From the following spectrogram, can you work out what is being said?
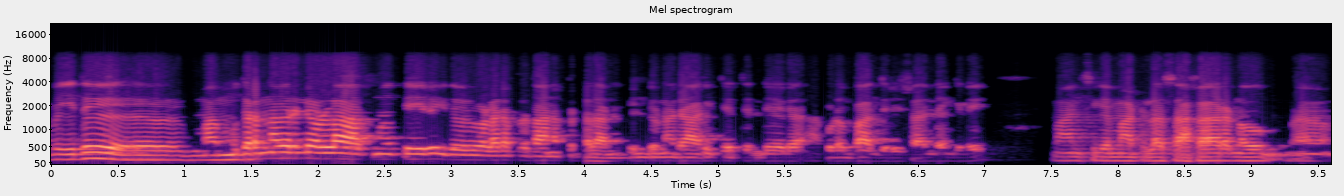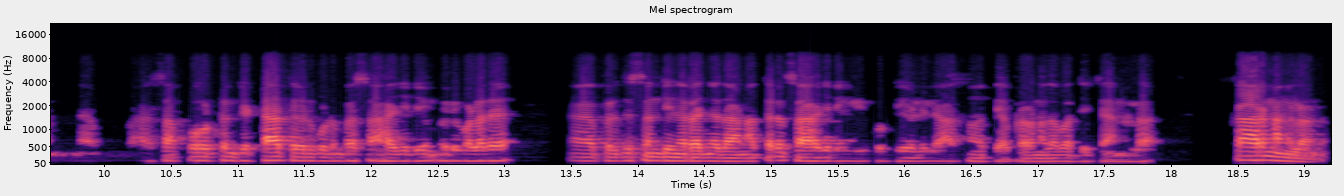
അപ്പൊ ഇത് മുതിർന്നവരിലുള്ള ആത്മഹത്യയിൽ ഇത് വളരെ പ്രധാനപ്പെട്ടതാണ്. പിന്തുണ രാഹിത്യത്തിന്റെ ഒരു കുടുംബാന്തരീക്ഷം അല്ലെങ്കിൽ മാനസികമായിട്ടുള്ള സഹകരണവും സപ്പോർട്ടും കിട്ടാത്ത ഒരു കുടുംബ സാഹചര്യം ഒരു വളരെ പ്രതിസന്ധി നിറഞ്ഞതാണ്. അത്തരം സാഹചര്യങ്ങളിൽ കുട്ടികളിൽ ആത്മഹത്യാ പ്രവണത വർദ്ധിക്കാനുള്ള കാരണങ്ങളാണ്.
